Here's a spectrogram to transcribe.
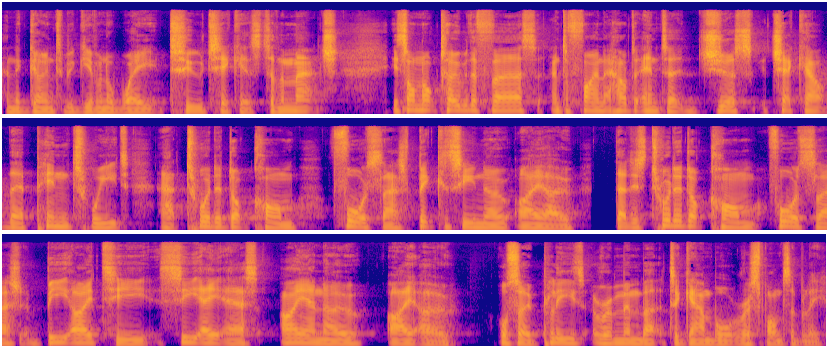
and they're going to be giving away two tickets to the match. It's on October the 1st and to find out how to enter, just check out their pinned tweet at twitter.com forward slash bitcasino.io. That is twitter.com forward slash B I T C A S I N O I O. Also, please remember to gamble responsibly.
